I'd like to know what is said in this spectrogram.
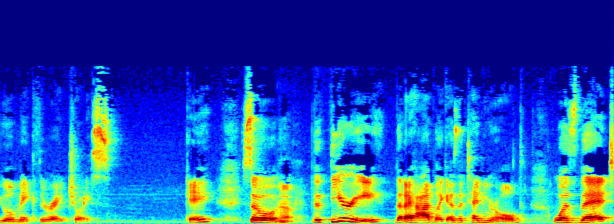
you will make the right choice. Okay, so Yeah. the theory that I had, like as a 10 year old, was that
